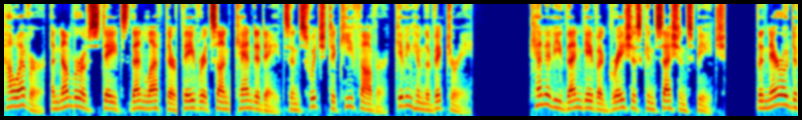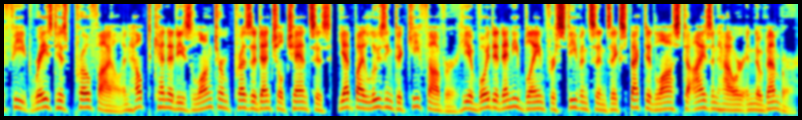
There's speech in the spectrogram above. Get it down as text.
However, a number of states then left their favorite son candidates and switched to Kefauver, giving him the victory. Kennedy then gave a gracious concession speech. The narrow defeat raised his profile and helped Kennedy's long-term presidential chances, yet by losing to Kefauver he avoided any blame for Stevenson's expected loss to Eisenhower in November.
